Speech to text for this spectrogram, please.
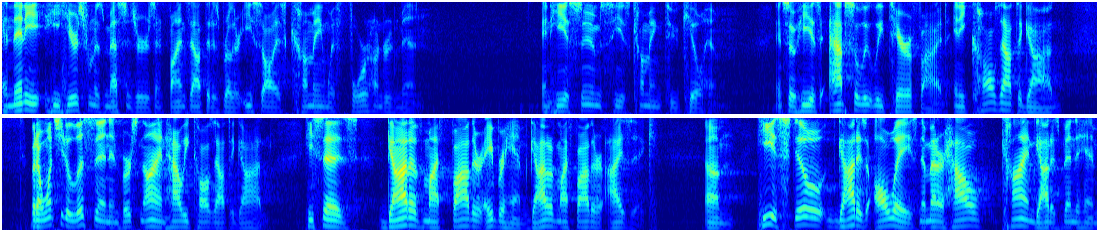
And then he, he hears from his messengers and finds out that his brother Esau is coming with 400 men. And he assumes he is coming to kill him. And so he is absolutely terrified. And he calls out to God. But I want you to listen in verse 9 how he calls out to God. He says, God of my father Abraham, God of my father Isaac. Um, he is still, God is always, no matter how kind God has been to him,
